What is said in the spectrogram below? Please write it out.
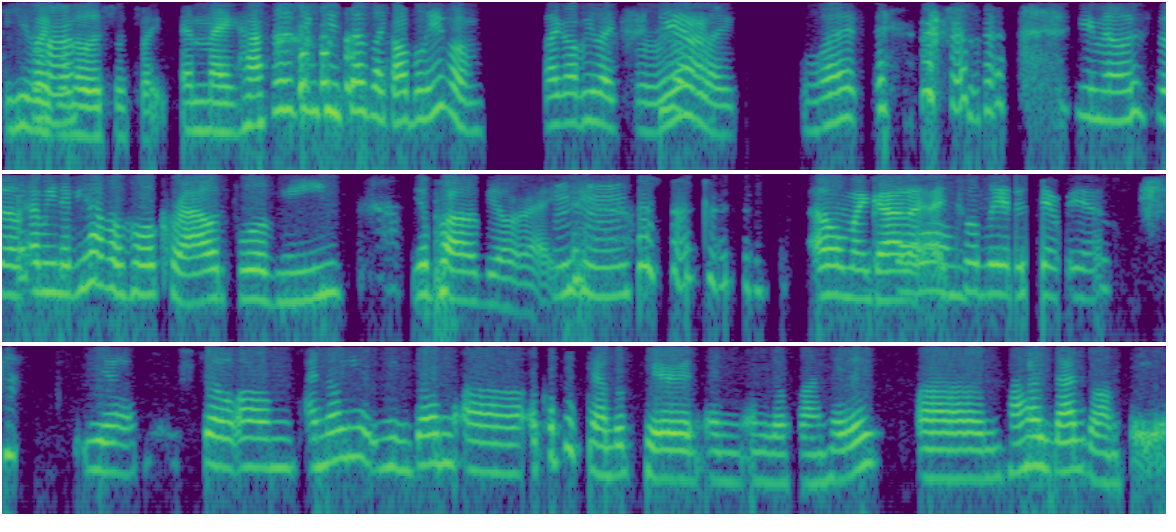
he's like uh-huh. one of those just like, and like half of the things he says, like I'll believe him. Like I'll be like, for real, Yeah. like what? you know. So I mean, if you have a whole crowd full of memes, you'll probably be all right. Mhm. Oh my god, So, I, I um, totally understand. Yeah. Yeah. So um, I know you you've done uh, a couple of stand-ups here in, in, in Los Angeles. Um, how has that gone for you?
